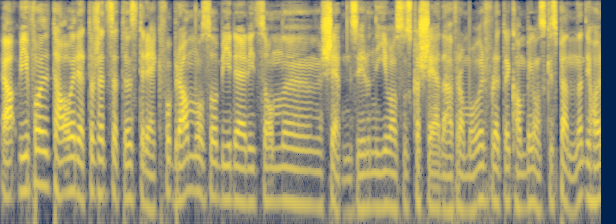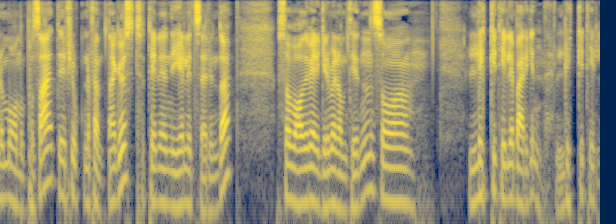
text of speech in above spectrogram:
ja, vi får ta og rett og slett sette en strek for Brann, og så blir det litt sånn uh, skjebnesironi hva som skal skje der framover, for dette kan bli ganske spennende. De har en måned på seg til 14.-15. august til en ny eliteserierunde. Så hva de velger i mellomtiden, så Lykke til i Bergen. Lykke til.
